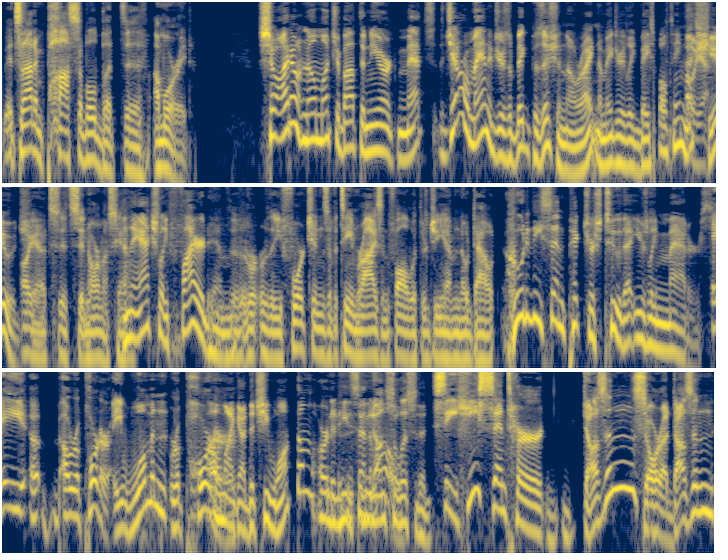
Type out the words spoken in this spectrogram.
It's not impossible, but uh, I'm worried. So I don't know much about the New York Mets. The general manager is a big position, though, right? In a major league baseball team, that's yeah. huge. Oh yeah, it's it's enormous. Yeah, And they actually fired him. the, the fortunes of a team rise and fall with their GM, no doubt. Who did he send pictures to? That usually matters. A uh, a reporter, a woman reporter. Oh my God! Did she want them, or did he send them No. unsolicited? See, he sent her dozens or a dozen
